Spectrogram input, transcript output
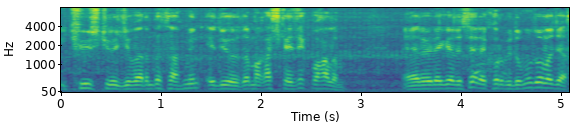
200 kilo civarında tahmin ediyoruz ama kaç gelecek bakalım. Eğer öyle gelirse rekor bir domuz olacak.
